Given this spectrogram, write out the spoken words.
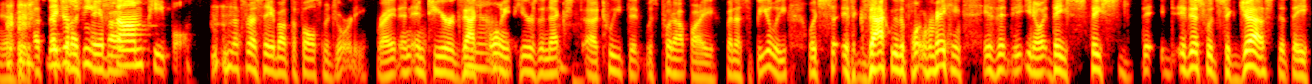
Yeah, that's- They that's what I just need about- some people. that's what I say about the false majority, right? And and to your exact Yeah. point, here's the next uh, tweet that was put out by Vanessa Beeley, which is exactly the point we're making: is that you know they they, they this would suggest that they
